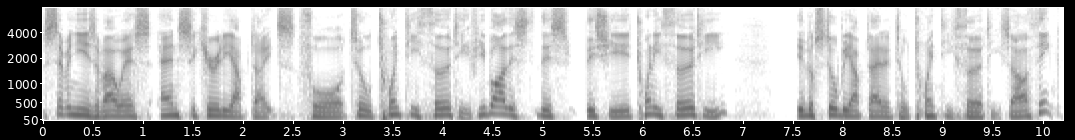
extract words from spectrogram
seven years of OS and security updates for till 2030. If you buy this this this year, 2030, it'll still be updated till 2030. So I think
